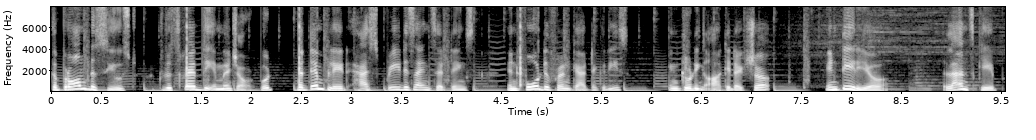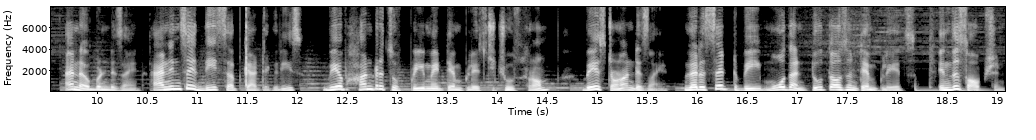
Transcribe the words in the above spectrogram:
The prompt is used to describe the image output. The template has pre-designed settings in four different categories including architecture, interior, landscape, and urban design. And inside these subcategories, we have hundreds of pre-made templates to choose from based on our design. There is said to be more than 2000 templates in this option.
